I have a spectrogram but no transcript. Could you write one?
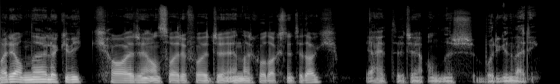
Marianne Løkkevik har ansvaret for NRK Dagsnytt i dag. Jeg heter Anders Borgen Werring.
